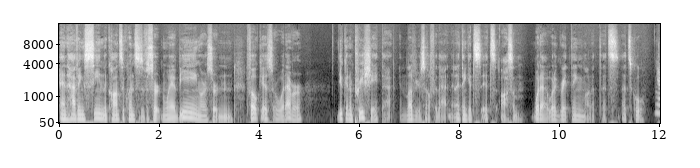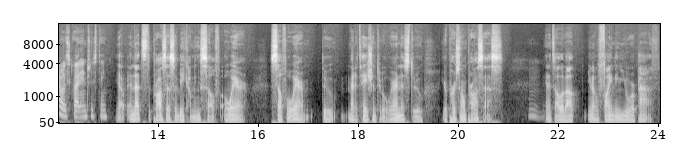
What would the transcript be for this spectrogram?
and having seen the consequences of a certain way of being or a certain focus or whatever you can appreciate that and love yourself for that and i think it's it's awesome what a what a great thing Marit. that's that's cool yeah, it was quite interesting. yeah and that's the process of becoming self-aware self-aware through meditation through awareness through your personal process Hmm. and it's all about you know finding your path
